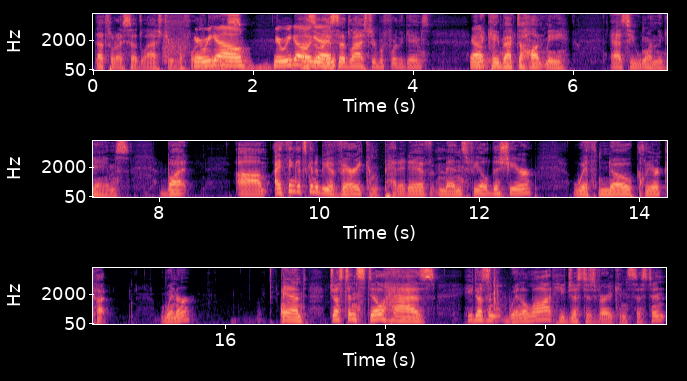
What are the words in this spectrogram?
That's what I said last year before. Here the we games. go. Here we go That's what I said last year before the games, Yep. and it came back to haunt me as he won the games. But um, I think it's going to be a very competitive men's field this year, with no clear cut winner. And Justin still has. He doesn't win a lot. He just is very consistent.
